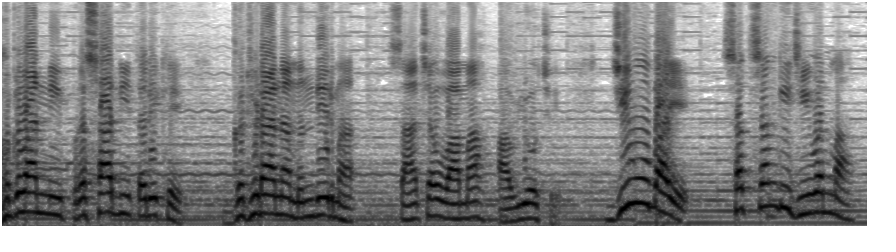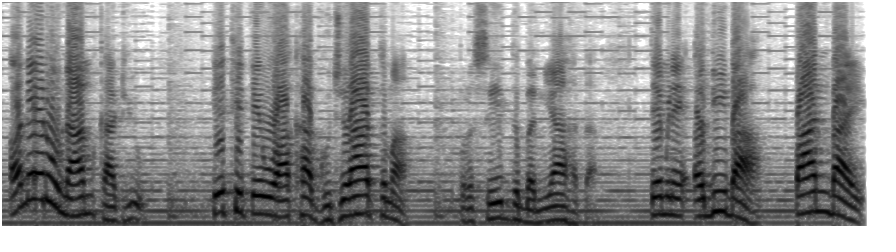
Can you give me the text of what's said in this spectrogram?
ભગવાનની પ્રસાદી તરીકે ગઢડાના મંદિરમાં સાચવવામાં આવ્યો છે. જીવુબાએ સત્સંગી જીવનમાં અનેરું નામ કાઢ્યું. તેથી તેઓ આખા ગુજરાતમાં પ્રસિદ્ધ બન્યા હતા. તેમણે અદીબા પાનબાઈ,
